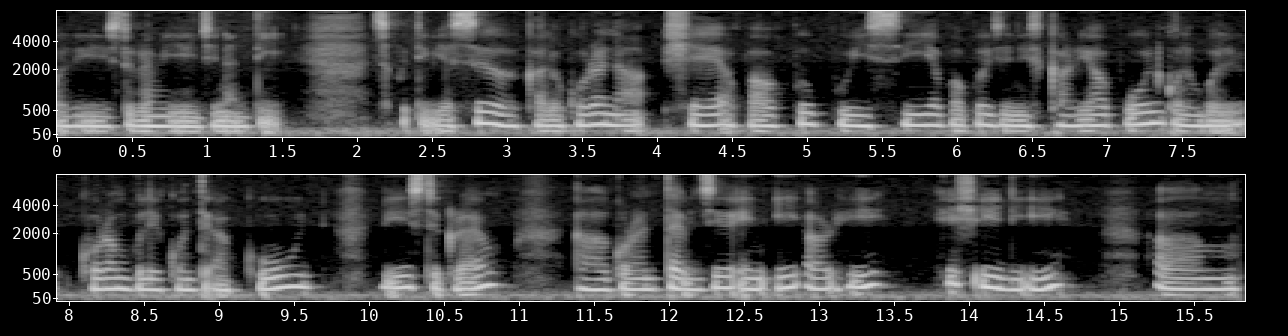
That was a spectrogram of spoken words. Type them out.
out di Instagram Yeja nanti. Seperti biasa kalau korang nak share apa-apa puisi apa-apa jenis karya pun korang boleh korang boleh contact aku di Instagram. Uh, korang type je N-E-R-E H-A-D-E um,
